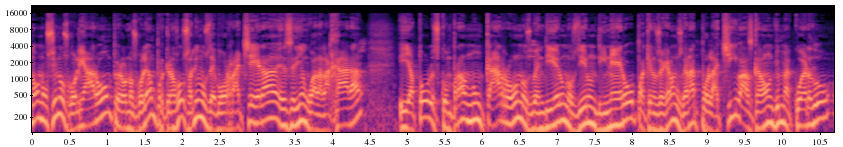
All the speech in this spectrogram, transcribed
no, no, sí nos golearon, pero nos golearon porque nosotros salimos de borrachera ese día en Guadalajara y a todos les compraron un carro, nos vendieron, nos dieron dinero para que nos dejáramos ganar por las chivas, cabrón, yo me acuerdo.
